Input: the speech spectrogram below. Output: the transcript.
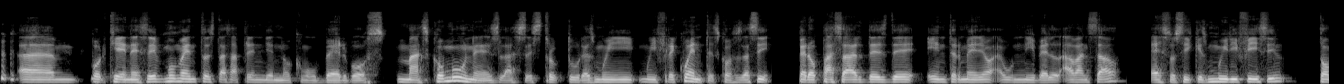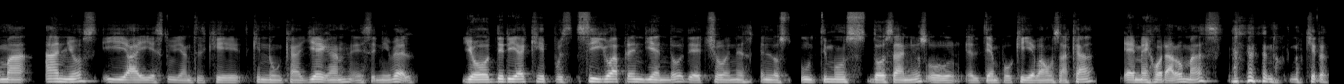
porque en ese momento estás aprendiendo como verbos más comunes, las estructuras muy, muy frecuentes, cosas así. Pero pasar desde intermedio a un nivel avanzado, eso sí que es muy difícil, toma años y hay estudiantes que, que nunca llegan a ese nivel. Yo diría que pues sigo aprendiendo, de hecho en, en los últimos dos años o el tiempo que llevamos acá, he mejorado más. no, no quiero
